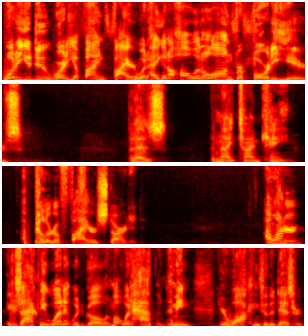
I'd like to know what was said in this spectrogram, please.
What do you do? Where do you find firewood? How are you going to haul it along for 40 years? But as the nighttime came, a pillar of fire started. I wonder exactly when it would go and what would happen. I mean, you're walking through the desert,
